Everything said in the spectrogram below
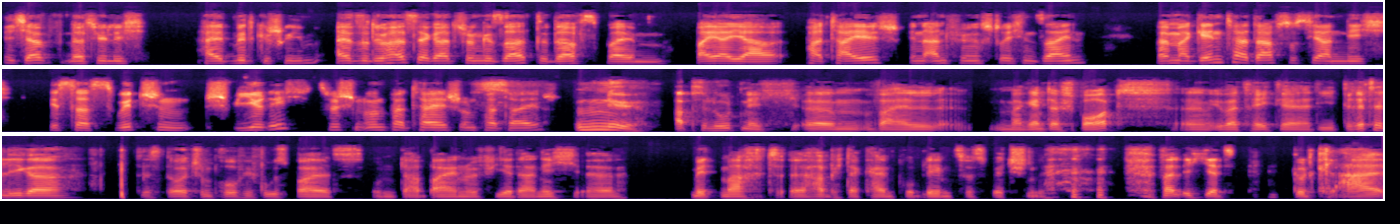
Ich habe natürlich halt mitgeschrieben. Also du hast ja gerade schon gesagt, du darfst beim Bayer ja parteiisch in Anführungsstrichen sein. Bei Magenta darfst du es ja nicht. Ist das Switchen schwierig zwischen unparteiisch und parteiisch? Nö, absolut nicht, ähm, weil Magenta Sport äh, überträgt ja die dritte Liga des deutschen Profifußballs und da Bayern 04 da nicht äh, mitmacht, äh, habe ich da kein Problem zu switchen. Weil ich jetzt, gut, klar,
